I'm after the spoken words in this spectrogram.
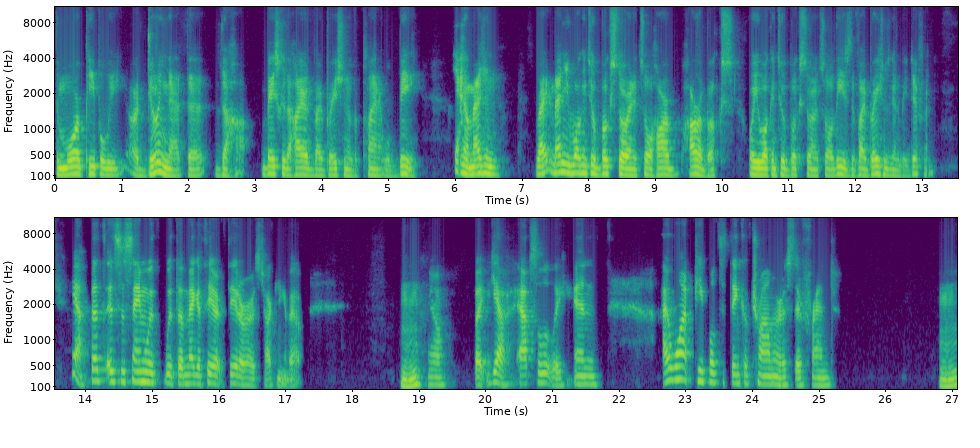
the more people we are doing that the the basically the higher vibration of the planet will be. Yeah. you know imagine right? Imagine you walk into a bookstore and it's all horror horror books or you walk into a bookstore and it's all these the vibration is going to be different. Yeah that's it's the same with with the mega theater theater i was talking about. Hmm you know but yeah absolutely and i want people to think of trauma as their friend. Hmm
